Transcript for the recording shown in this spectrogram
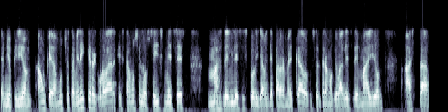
en mi opinión, aún queda mucho. También hay que recordar que estamos en los seis meses más débiles históricamente para el mercado, que es el tramo que va desde mayo hasta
